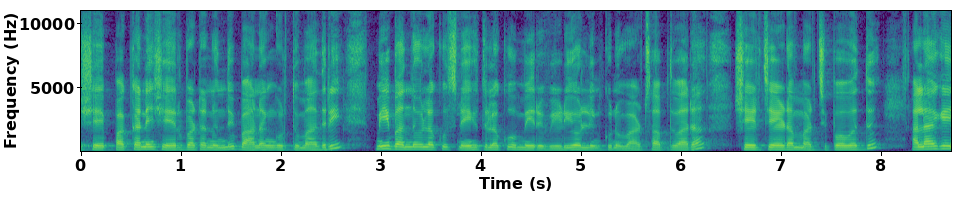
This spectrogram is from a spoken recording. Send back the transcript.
షే పక్కనే షేర్ బటన్ ఉంది బాణం గుర్తు మాదిరి. మీ బంధువులకు స్నేహితులకు మీరు వీడియో లింకును వాట్సాప్ ద్వారా షేర్ చేయడం మర్చిపోవద్దు. అలాగే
